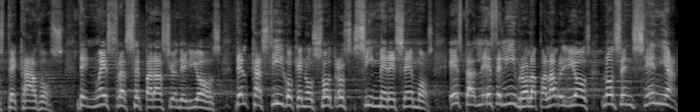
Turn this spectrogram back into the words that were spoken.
nuestros pecados, de nuestra separación de Dios, del castigo que nosotros sí merecemos. este libro, la palabra de Dios, nos enseña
